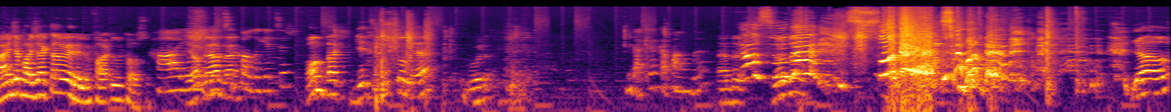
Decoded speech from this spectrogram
bence bacaktan verelim farklılık olsun. Hayır. Yok abi, getir ben- kolu getir. Oğlum bak getir şu kolu ya. Burada. Bir dakika kapandı. Ha, dur. Ya Dur, Sude! dur. Sude! Sude! Ya oğlum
